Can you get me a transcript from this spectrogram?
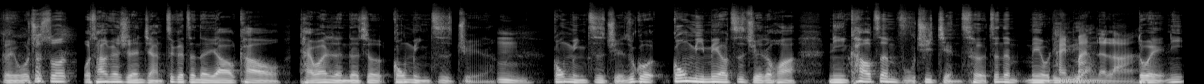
对，我就说，我常常跟学生讲，这个真的要靠台湾人的就公民自觉了。嗯，公民自觉，如果公民没有自觉的话，你靠政府去检测，真的没有力太量。慢了啦。对你，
